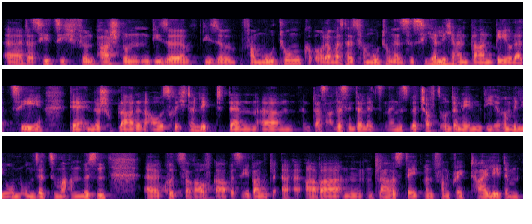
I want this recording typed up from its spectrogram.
Äh, das hielt sich für ein paar Stunden diese, diese Vermutung oder was heißt Vermutung? Es ist sicherlich ein Plan B oder C, der in der Schublade der Ausrichter liegt, denn ähm, das alles sind ja letzten Endes Wirtschaftsunternehmen, die ihre Millionen Umsätze machen müssen. Äh, kurz darauf gab es eben ein, äh, aber ein, ein klares Statement von Craig Tiley, dem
